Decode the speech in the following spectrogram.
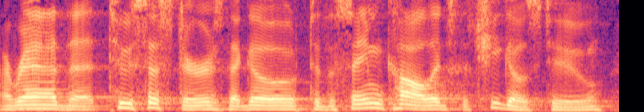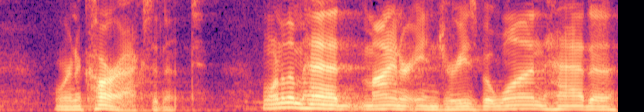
I read that two sisters that go to the same college that she goes to were in a car accident. One of them had minor injuries, but one had a,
